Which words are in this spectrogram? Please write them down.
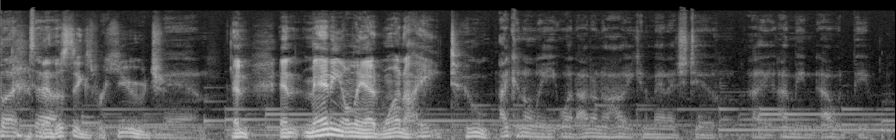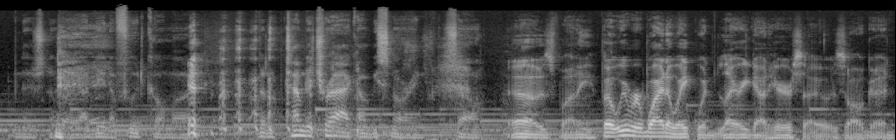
but uh, Man, those things were huge. man, And and Manny only had one. I ate two. I can only eat one. I don't know how you can manage to. I, I mean, I would be. There's no way I'd be in a food coma. but time to track, I'll be snoring. So. Oh, it was funny. But we were wide awake when Larry got here, so it was all good.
